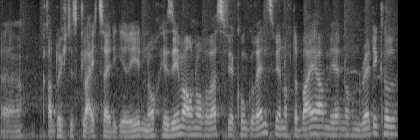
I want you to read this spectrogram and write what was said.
Äh, Gerade durch das gleichzeitige Reden noch. Hier sehen wir auch noch, was für Konkurrenz wir noch dabei haben. Wir haben noch einen Radical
